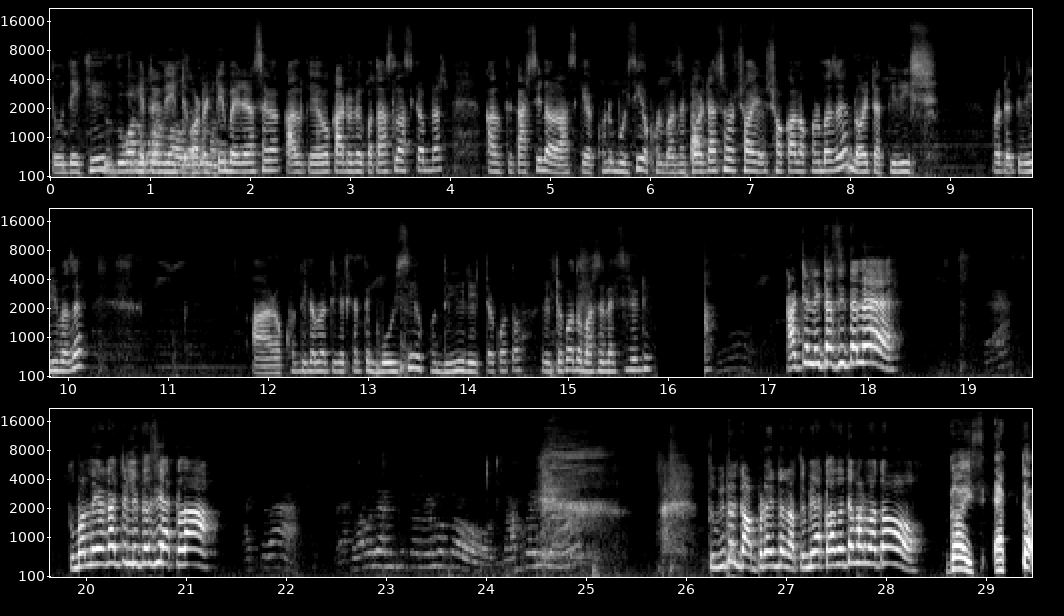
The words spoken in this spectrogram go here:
তো দেখি টিকিটের রেট অনেকটাই বাইরে আছে কালকে কার্টনের কথা আসলো আজকে আপনার। কালকে কাটছি না আজকে এখন বসি এখন বাজে কয়টা? ছয় সকাল এখন বাজে নয়টা তিরিশ। নয়টা তিরিশ বাজে। আর ওখান থেকে আমরা টিকিট কাটতে বইছি ওখান দেখি রেটটা কত? রেটটা কত বাসে দেখছি রেডি? কাটতে লিতাছি তাহলে? তোমার লেগে কাটতে লিতাছি একলা। তুমি তো গাবড়াইলে না তুমি একলা যেতে পারবা তো? গাইস একটা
